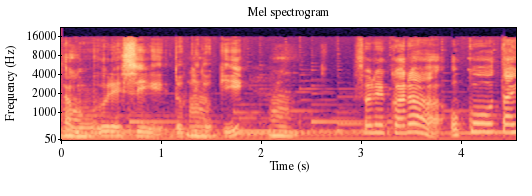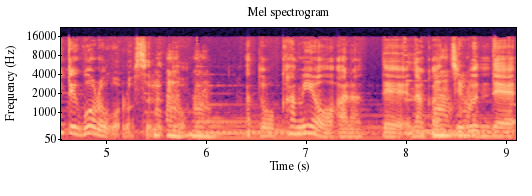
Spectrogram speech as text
多分嬉しいドキドキ。うん、それからお香を焚いてゴロゴロすると。うん、あと髪を洗ってなんか自分で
